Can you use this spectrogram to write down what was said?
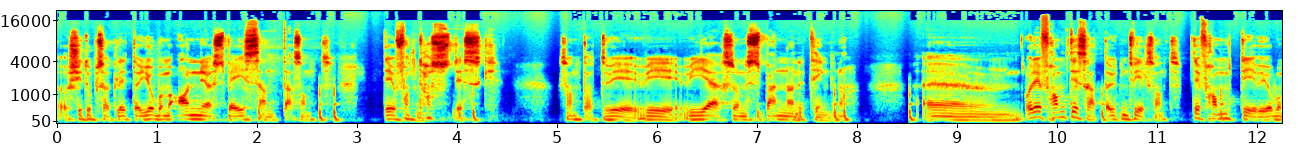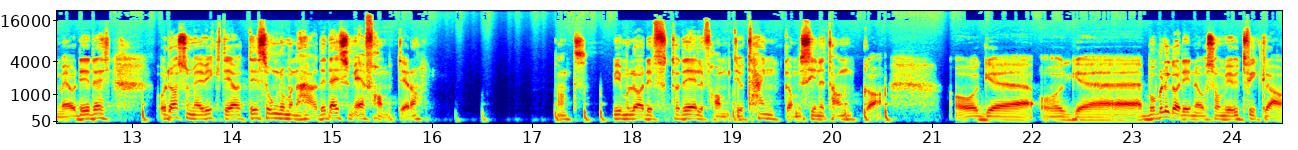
og skyte opp satellitter. Jobbe med Andøya Space Center. Sant? Det er jo fantastisk sant? at vi, vi, vi gjør sånne spennende ting. Da. Uh, og det er framtidsretta, uten tvil. sant? Det er framtid vi jobber med. Og det, det, og det som er viktig, er at disse ungdommene her, det er de som er framtid. Vi må la dem ta del i framtid og tenke med sine tanker. Og, eh, og uh, boblegardiner som vi utvikla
